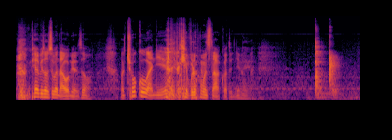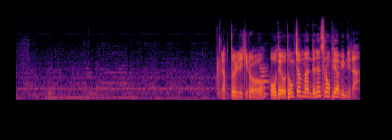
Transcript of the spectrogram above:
피아비 선수가 나오면서 어, 초코 아니에요? 이렇게 물어보면서 나왔거든요. 네. 앞돌리기로 5대5 동점 만드는 스롱 피업입니다.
